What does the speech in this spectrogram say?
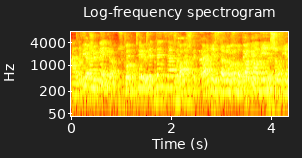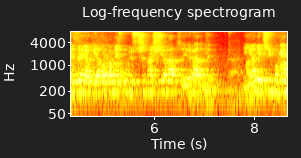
Ale Ja się pytam, skąd Czy, czy, ten zarząd... Pa- Panie starosto, Pan ma większą wiedzę jak ja, bo Pan jest tu już 13 lat radny. I ja nie Więc, przyjmowałem.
